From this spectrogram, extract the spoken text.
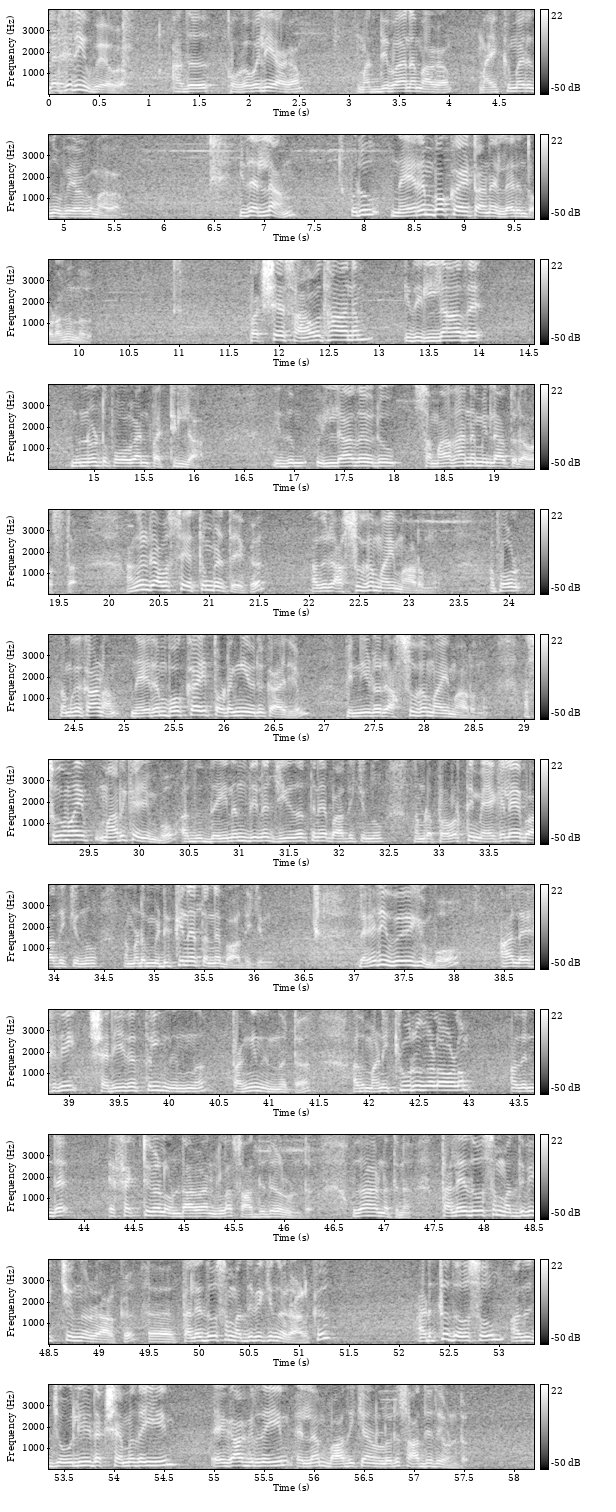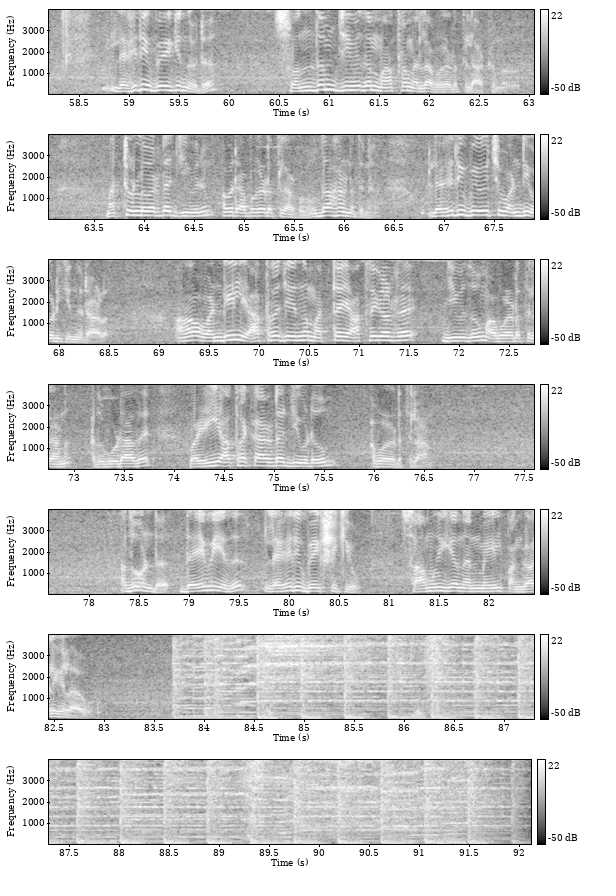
ലഹരി ഉപയോഗം. അത് പുകവലിയാകാം മദ്യപാനമാകാം മയക്കുമരുന്ന് ഉപയോഗമാകാം. ഇതെല്ലാം ഒരു നേരം പോക്കായിട്ടാണ് എല്ലാവരും തുടങ്ങുന്നത്. പക്ഷേ സാവധാനം ഇതില്ലാതെ മുന്നോട്ട് പോകാൻ പറ്റില്ല. ഇത് ഇല്ലാതെ ഒരു സമാധാനമില്ലാത്തൊരവസ്ഥ. അങ്ങനെ ഒരു അവസ്ഥ എത്തുമ്പോഴത്തേക്ക് അതൊരു അസുഖമായി മാറുന്നു. അപ്പോൾ നമുക്ക് കാണാം നേരം പോക്കായി തുടങ്ങിയ ഒരു കാര്യം പിന്നീട് ഒരു അസുഖമായി മാറുന്നു. അസുഖമായി മാറിക്കഴിയുമ്പോൾ അത് ദൈനംദിന ജീവിതത്തിനെ ബാധിക്കുന്നു നമ്മുടെ പ്രവൃത്തി മേഖലയെ ബാധിക്കുന്നു നമ്മുടെ മിടുക്കിനെ തന്നെ ബാധിക്കുന്നു. ലഹരി ഉപയോഗിക്കുമ്പോൾ ആ ലഹരി ശരീരത്തിൽ നിന്ന് തങ്ങി നിന്നിട്ട് അത് മണിക്കൂറുകളോളം അതിന്റെ എഫക്റ്റുകൾ ഉണ്ടാകാനുള്ള സാധ്യതകളുണ്ട്. ഉദാഹരണത്തിന് തലേദിവസം മദ്യപിക്കുന്ന ഒരാൾക്ക് തലേദിവസം മദ്യപിക്കുന്ന ഒരാൾക്ക് അടുത്ത ദിവസവും അത് ജോലിയുടെ ക്ഷമതയും ഏകാഗ്രതയും എല്ലാം ബാധിക്കാനുള്ളൊരു സാധ്യതയുണ്ട്. ലഹരി ഉപയോഗിക്കുന്നവർ സ്വന്തം ജീവിതം മാത്രമല്ല അപകടത്തിലാക്കുന്നത്. മറ്റുള്ളവരുടെ ജീവനും അവർ അപകടത്തിലാക്കുന്നു. ഉദാഹരണത്തിന് ലഹരി ഉപയോഗിച്ച് വണ്ടി ഓടിക്കുന്ന ഒരാൾ ആ വണ്ടിയിൽ യാത്ര ചെയ്യുന്ന മറ്റ് യാത്രികളുടെ ജീവിതവും അപകടത്തിലാണ്. അതുകൂടാതെ വഴി യാത്രക്കാരുടെ ജീവിതവും അപകടത്തിലാണ്. അതുകൊണ്ട് ദയവ് ചെയ്ത് ലഹരി ഉപേക്ഷിക്കൂ. സാമൂഹിക നന്മയിൽ പങ്കാളികളാകൂ.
